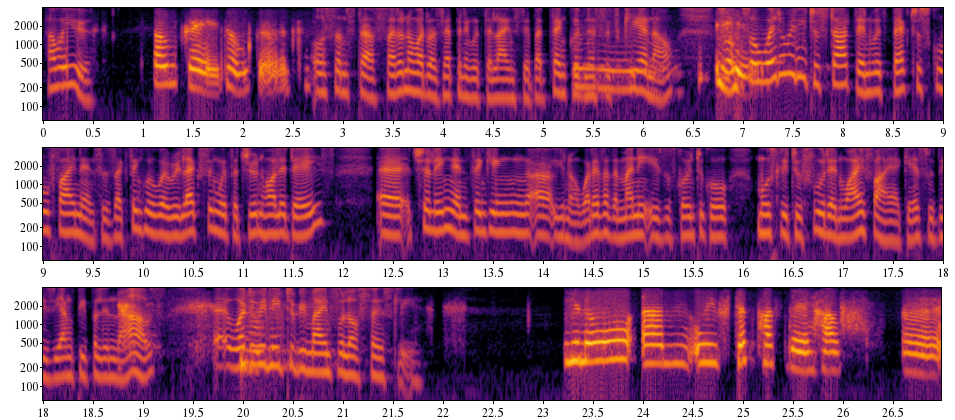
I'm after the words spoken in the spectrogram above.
How are you? I'm great. I'm good. Awesome stuff. I don't know what was happening with the lines there, but thank goodness mm. it's clear now. Mm. So, so where do we need to start then with back to school finances? I think we were relaxing with the June holidays, uh, chilling and thinking, uh, you know, whatever the money is is going to go mostly to food and Wi-Fi, I guess, with these young people in the house. Uh, what do we need to be mindful of firstly? You know, um, we've just passed the half uh,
